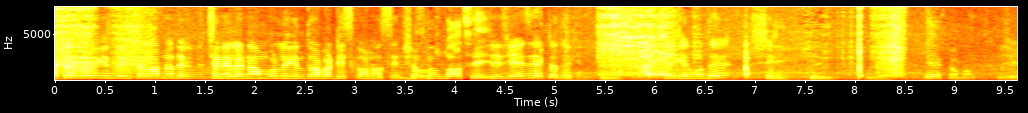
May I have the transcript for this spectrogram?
আসার পরে কিন্তু ইনশাল্লাহ আপনাদের চ্যানেলের নাম বললে কিন্তু আবার ডিসকাউন্ট আছে ইনশাল্লাহ। ডিসকাউন্ট তো আছেই। জি জি এই যে একটা দেখেন। চেকের মধ্যে সিঁড়ি। সিঁড়ি। জি। এই একটা মাল। জি।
